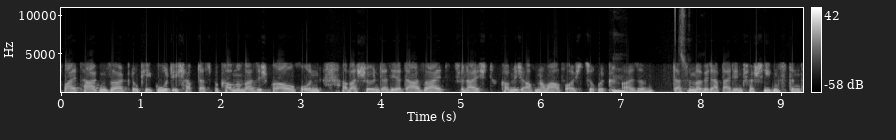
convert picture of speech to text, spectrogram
zwei Tagen sagt, okay, gut, ich habe das bekommen, was ich brauche und aber schön, dass ihr da seid. Vielleicht komme ich auch nochmal auf euch zurück. Mhm. Also das wir wieder bei den verschiedensten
